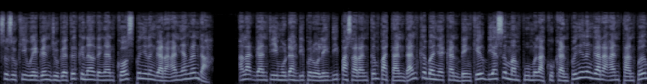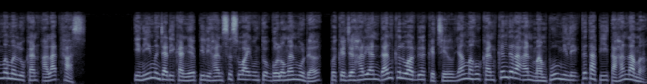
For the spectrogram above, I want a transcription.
Suzuki Wagon juga terkenal dengan kos penyelenggaraan yang rendah. Alat ganti mudah diperoleh di pasaran tempatan dan kebanyakan bengkel biasa mampu melakukan penyelenggaraan tanpa memerlukan alat khas. Ini menjadikannya pilihan sesuai untuk golongan muda, pekerja harian dan keluarga kecil yang mahukan kenderaan mampu milik tetapi tahan lama.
